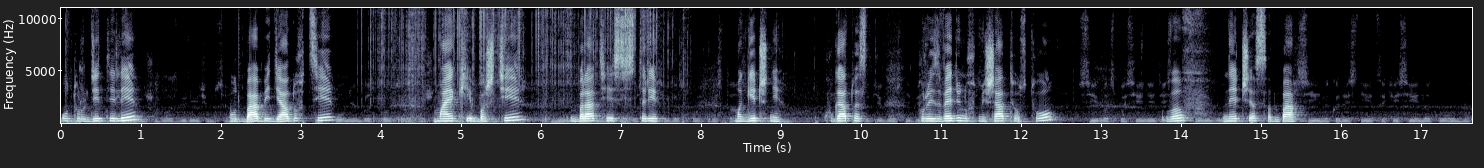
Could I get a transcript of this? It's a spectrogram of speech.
от родители, от баби, дядовци, майки и бащи, братя и сестри, магични. Когато е произведено вмешателство в нечия съдба. Сей на колесницах и сей на конях,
